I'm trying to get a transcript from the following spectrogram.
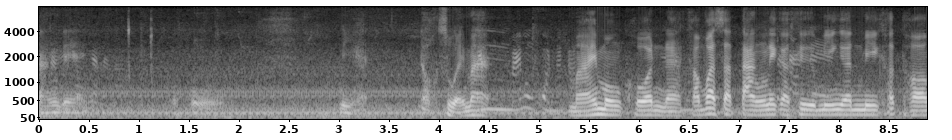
ตังค์แดงโอ้โหนี่ฮะดอกสวยมากเป็นไม้มงคลนะคะไม้มงคลนะคำว่าสตังค์นี่ก็คือมีเงินมีเขาทอง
